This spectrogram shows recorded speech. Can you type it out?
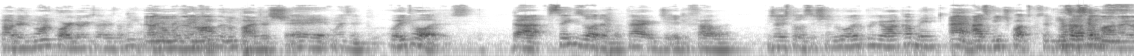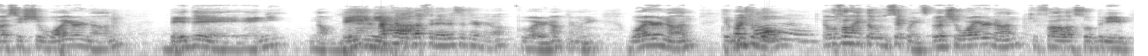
Maurílio não acorda 8 horas da manhã. Eu não, Mas, eu não, eu não paro de assistir. É, um exemplo. 8 horas. Da 6 horas da tarde, ele fala. Já estou assistindo outro porque eu acabei. É, As 24 temporadas. Nessa semana eu assisti Warrior Nun, BDN, não, BNA. Aquela da freira você terminou? Warrior Nun, terminei. Warrior Nun, que é muito bom. Eu vou falar então em sequência. Eu assisti Warrior Nun, que fala sobre.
